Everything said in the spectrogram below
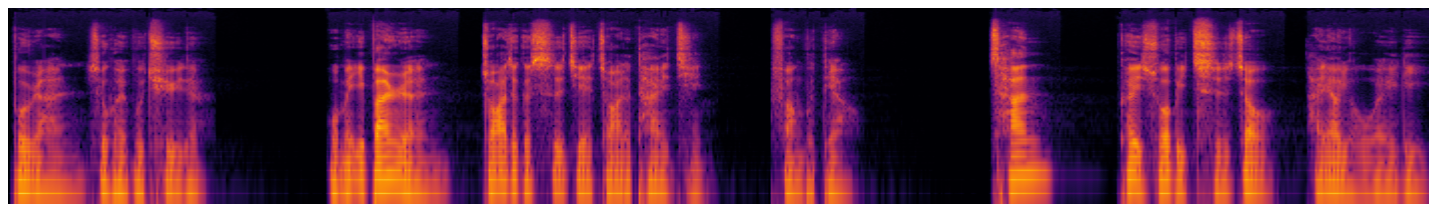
不然是回不去的。我们一般人抓这个世界抓得太紧，放不掉。参可以说比持咒还要有威力，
